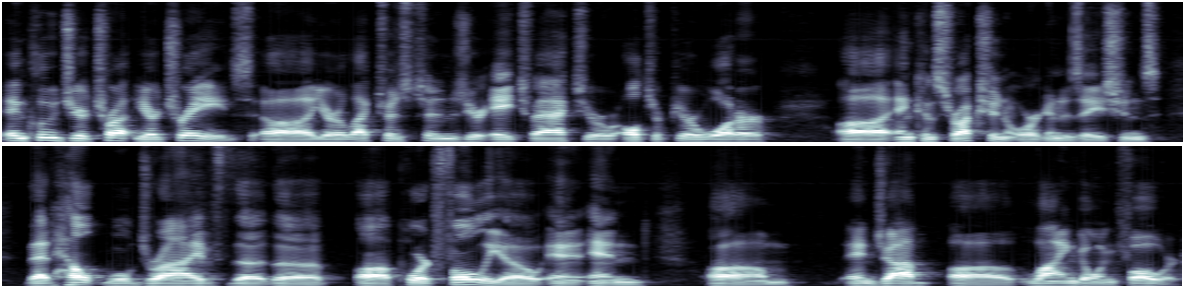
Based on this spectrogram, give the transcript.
it includes your, your trades, uh, your electricians, your HVACs, your ultra pure water, uh, and construction organizations that help will drive the, the uh, portfolio and, and, um, and job line going forward.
